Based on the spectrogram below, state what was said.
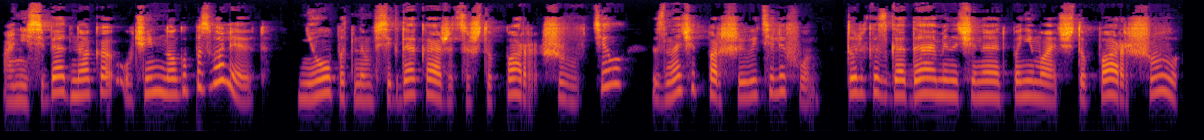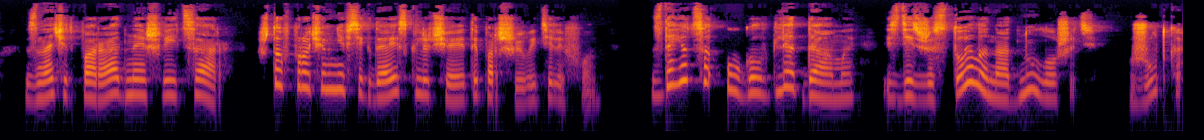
Они себе, однако, очень много позволяют. Неопытным всегда кажется, что пар шв тел значит паршивый телефон. Только с годами начинают понимать, что пар шв значит парадная швейцар, что, впрочем, не всегда исключает и паршивый телефон. Сдается угол для дамы. Здесь же стоило на одну лошадь. Жутко.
